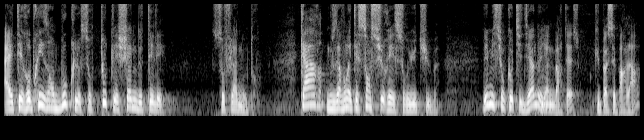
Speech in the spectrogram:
a été reprise en boucle sur toutes les chaînes de télé, sauf la nôtre. Car nous avons été censurés sur YouTube. L'émission quotidienne de Yann Barthès, qui passait par là,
